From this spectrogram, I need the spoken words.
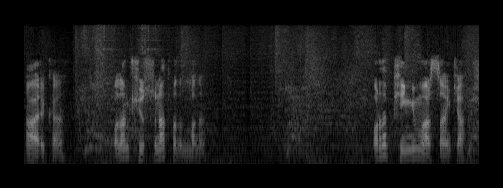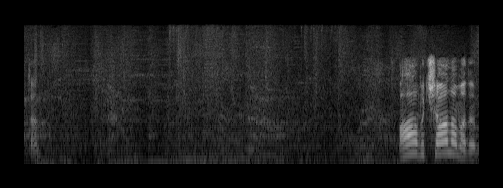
Harika. O adam Q'sunu atmadı mı bana? Orada pingim var sanki hafiften. Aa bıçağı alamadım.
